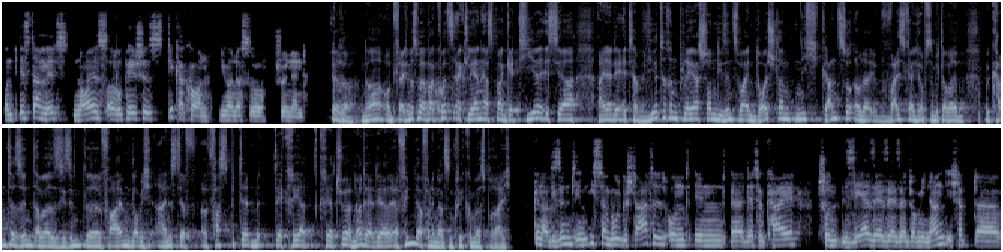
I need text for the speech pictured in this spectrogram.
und ist damit neues europäisches Dickerkorn, wie man das so schön nennt. Irre, ne? Und vielleicht müssen wir aber kurz erklären, erstmal Getir ist ja einer der etablierteren Player schon. Die sind zwar in Deutschland nicht ganz so, oder weiß ich gar nicht, ob sie mittlerweile bekannter sind, aber sie sind äh, vor allem, glaube ich, eines der, fast mit der, mit der Kreateur, ne? der, der Erfinder von dem ganzen Quick-Commerce-Bereich. Genau, die sind in Istanbul gestartet und in äh, der Türkei schon sehr, sehr, sehr, sehr dominant. Ich habe da äh,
